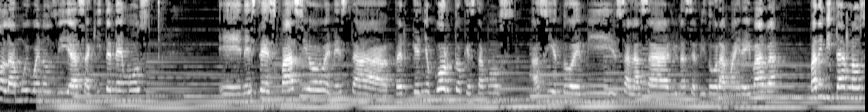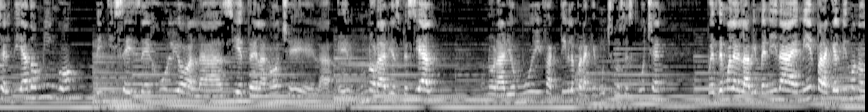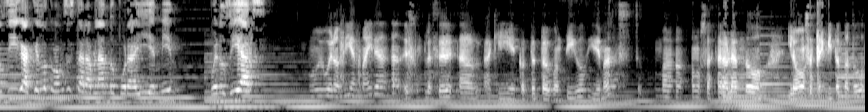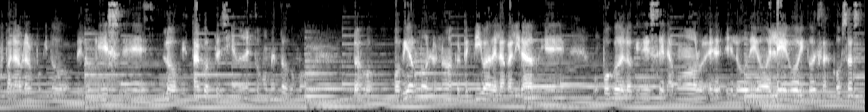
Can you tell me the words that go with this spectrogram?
Hola, muy buenos días. Aquí tenemos en este espacio, en este pequeño corto que estamos haciendo Emil Salazar y una servidora Mayra Ibarra, para invitarlos el día domingo 26 de julio a las 7 de la noche, en un horario especial, un horario muy factible para que muchos nos escuchen. Pues démosle la bienvenida a Emil para que él mismo nos diga qué es lo que vamos a estar hablando por ahí. Emil, buenos días. Muy buenos días Mayra, es un placer estar aquí en contacto contigo y demás. Vamos a estar hablando y lo vamos a estar invitando a todos para hablar un poquito de lo que es eh, lo que está aconteciendo en estos momentos como los gobiernos, la nueva perspectiva de la realidad, eh, un poco de lo que es el amor, eh, el, odio, el ego y todas esas cosas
